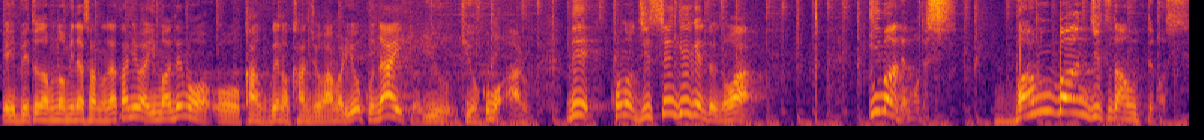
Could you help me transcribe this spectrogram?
えベトナムの皆さんの中には今でも韓国への感情があまり良くないという記憶もある。でこの実戦経験というのは今でもです。バンバン実弾を撃ってます。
